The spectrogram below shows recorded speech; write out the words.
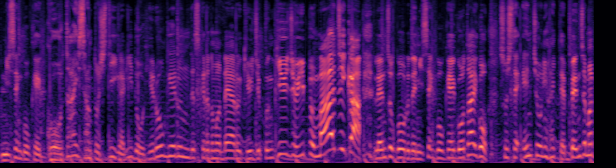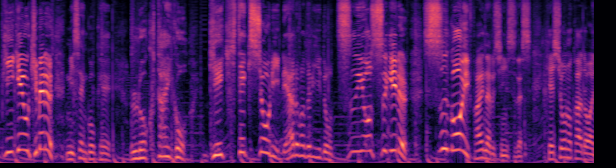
2戦合計5対3とシティがリードを広げるんですけれどもレアル90分91分。マジか！連続ゴールで2戦合計5対5そして延長に入ってベンゼマ PK を決める。2戦合計6対5劇的勝利。レアル・マドリード強すぎる。すごいファイナル進出です。決勝のカードは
